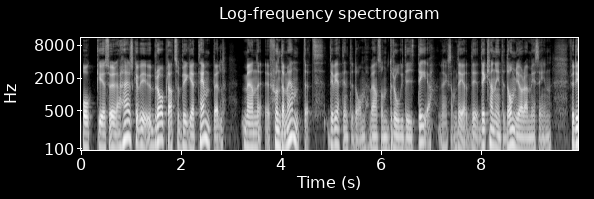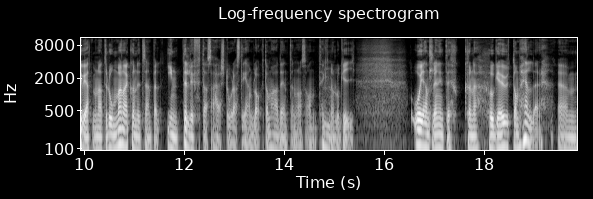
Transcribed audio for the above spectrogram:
och eh, så är det, här ska vi, bra plats att bygga ett tempel. Men fundamentet, det vet inte de, vem som drog dit det. Liksom det, det. det, kan inte de göra med sin... För det vet man att romarna kunde till exempel inte lyfta så här stora stenblock. De hade inte någon sån teknologi. Mm och egentligen inte kunna hugga ut dem heller. Ehm,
